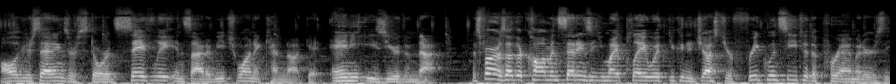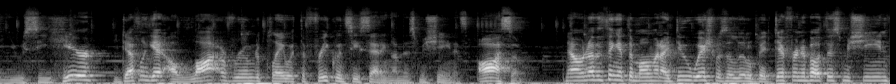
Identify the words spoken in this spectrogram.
All of your settings are stored safely inside of each one. It cannot get any easier than that. As far as other common settings that you might play with, you can adjust your frequency to the parameters that you see here. You definitely get a lot of room to play with the frequency setting on this machine. It's awesome. Now, another thing at the moment I do wish was a little bit different about this machine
